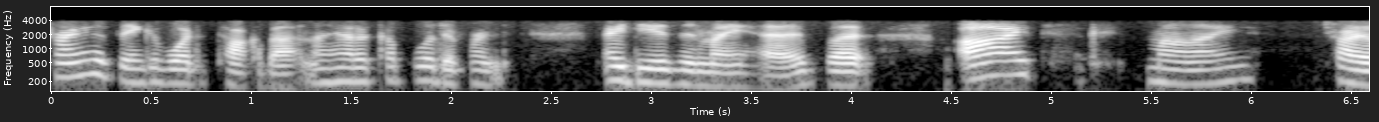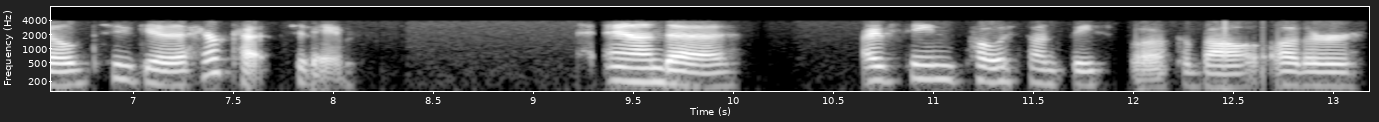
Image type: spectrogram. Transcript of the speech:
trying to think of what to talk about, and I had a couple of different ideas in my head, but I took my child to get a haircut today. And uh I've seen posts on Facebook about other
